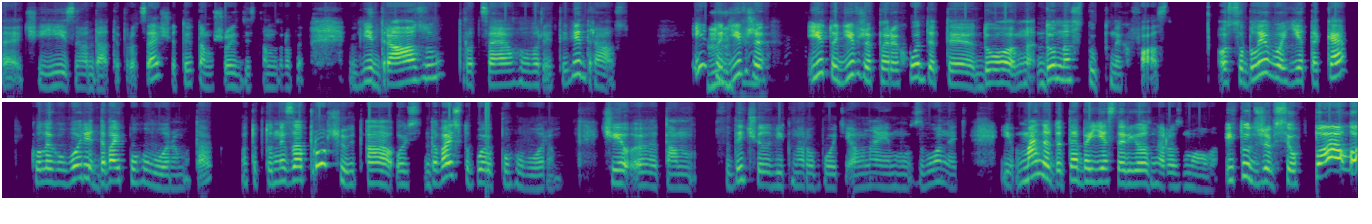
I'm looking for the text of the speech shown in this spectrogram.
це, чи їй згадати про це, що ти там щось десь там зробив. Відразу про це говорити. Відразу. І тоді вже, і тоді вже переходити до, до наступних фаз. Особливо є таке, коли говорять, давай поговоримо, так? Ну, тобто не запрошують, а ось давай з тобою поговоримо. Чи е, там сидить чоловік на роботі, а вона йому дзвонить, і в мене до тебе є серйозна розмова. І тут вже все впало.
